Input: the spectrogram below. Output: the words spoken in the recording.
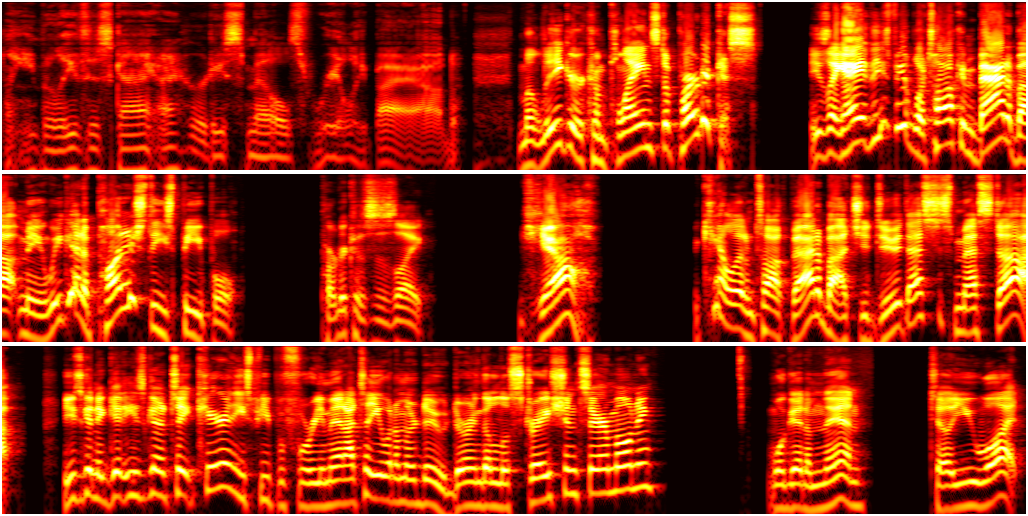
Can you believe this guy? I heard he smells really bad. Meleager complains to Perdiccas. He's like, hey, these people are talking bad about me. We got to punish these people. Perdiccas is like, yeah, we can't let him talk bad about you, dude. That's just messed up. He's gonna get. He's gonna take care of these people for you, man. I tell you what I'm gonna do during the lustration ceremony. We'll get him then. Tell you what,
